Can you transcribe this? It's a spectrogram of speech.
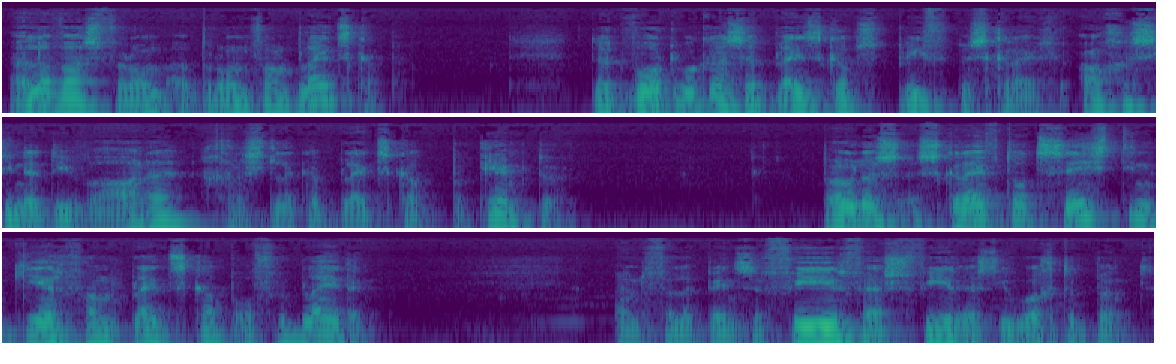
Hulle was vir hom 'n bron van blydskap. Dit word ook as 'n blydskapsbrief beskryf, aangesien dit die ware Christelike blydskap beklemtoon. Paulus skryf tot 16 keer van blydskap of verblyding. In Filippense 4 vers 4 is die hoogtepunt.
